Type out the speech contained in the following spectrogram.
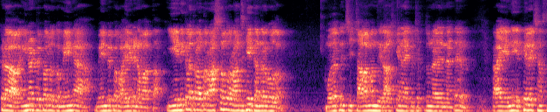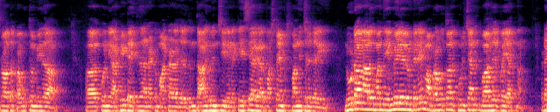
ఇక్కడ ఈనాడు పేపర్లో ఒక మెయిన్గా మెయిన్ పేపర్ హైలైట్ అయిన వార్త. ఈ ఎన్నికల తర్వాత రాష్ట్రంలో రాజకీయ గందరగోళం. మొదటి నుంచి చాలామంది రాజకీయ నాయకులు చెప్తున్నారు ఏంటంటే ఎన్ని ఎంపీ ఎలక్షన్స్ తర్వాత ప్రభుత్వం మీద కొన్ని అటు ఇటు అవుతుంది అన్నట్టు మాట్లాడడం జరుగుతుంది. దాని గురించి నేను కేసీఆర్ గారు ఫస్ట్ టైం స్పందించడం జరిగింది. నూట నాలుగు మంది ఎమ్మెల్యేలు ఉంటేనే మా ప్రభుత్వాన్ని కూల్చేందుకు భాజపా యత్నం. అంటే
